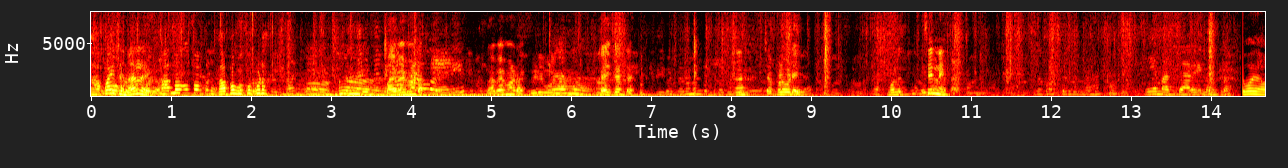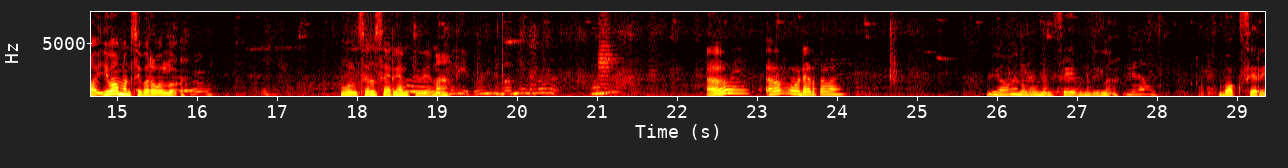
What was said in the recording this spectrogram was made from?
ಪಾಪ ಐತನಲ್ಲ ಪಾಪ ಉಪ್ಪ ಕೊಡು. ಬಾಯ್ ಬಾಯ್ ಮಾಡ ಬಾಯ್ ಮಾಡ. ಕೈ ಕಟ್ಟ. ಚಪ್ಪಳ ಹೊಡಿ. ಚಿನ್ನಿ ಇವ ಯಾವ- ಇವ ಮನ್ಸಿಗೆ ಬರವಲ್ಲು. ಹೋಲ್ಸೇಲ್ ಸರಿ ಅಂತಿದ್ಯೇನ? ಓಡಾಡ್ತಾವ. ಯಾವ ನಮ್ಮ ಮನ್ಸಿಗೆ ಬಂದಿಲ್ಲ. ಬಾಕ್ಸ್ ಸರಿ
